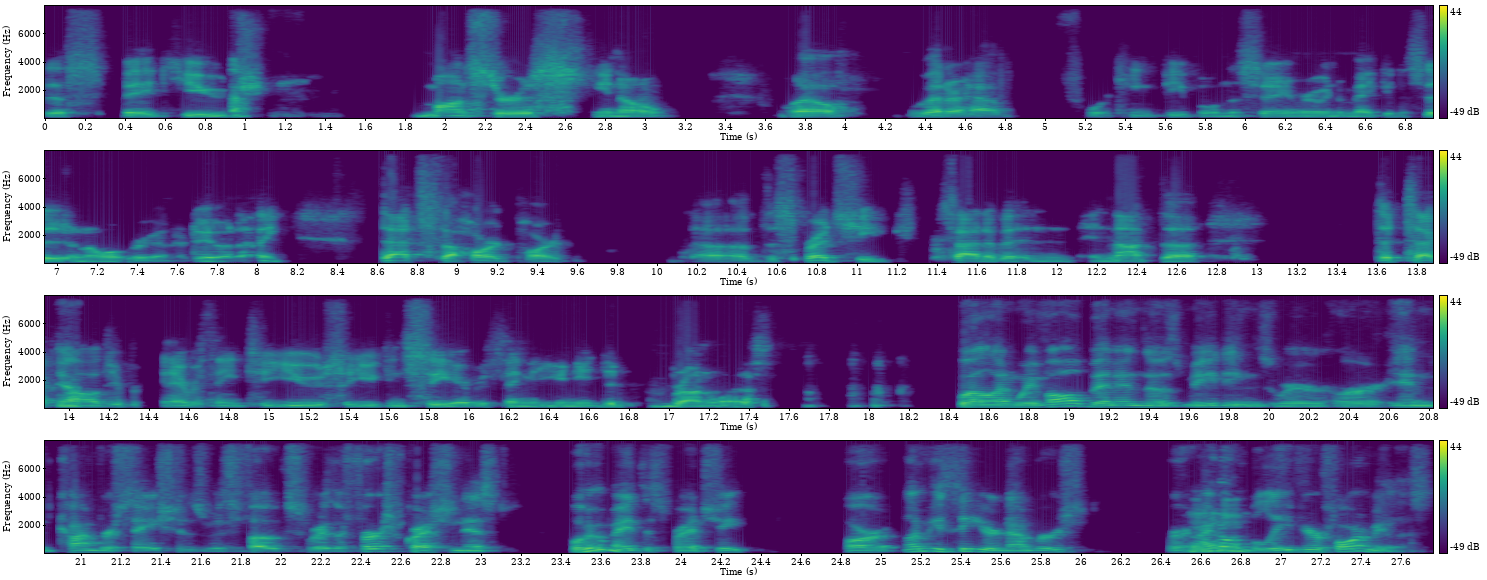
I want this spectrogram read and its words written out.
this big, huge, monstrous. You know, well, we better have 14 people in the same room to make a decision on what we're going to do. And I think that's the hard part uh, of the spreadsheet side of it and, and not the the technology yep. bringing everything to you so you can see everything that you need to run with. Well, and we've all been in those meetings where, or in conversations with folks where the first question is, well, who made the spreadsheet? Or let me see your numbers. Or mm-hmm. I don't mm-hmm. believe you're formulas.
